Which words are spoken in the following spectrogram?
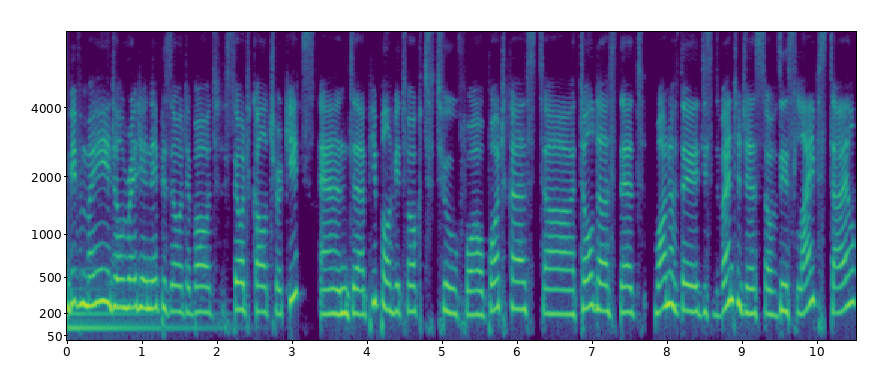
We've made already an episode about third culture kids, and uh, people we talked to for our podcast uh, told us that one of the disadvantages of this lifestyle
